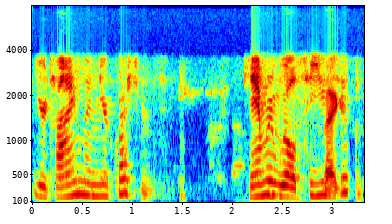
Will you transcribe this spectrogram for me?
your time and your questions. Cameron, we'll see you Thank you. soon.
